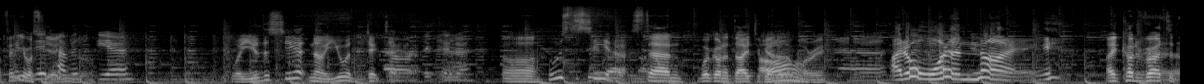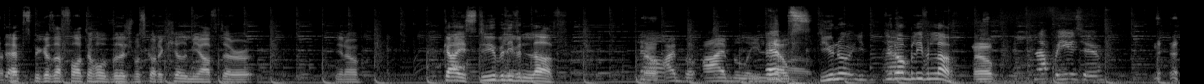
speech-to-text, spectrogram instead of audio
I think We he was did the have angel. a seer. Were you the seer? No, you were the dictator. Oh, dictator. Uh, Who's the seer? Stan, we're gonna die together. Don't Oh. worry. Uh, I don't want to die. I converted Yeah. Ebs because I thought the whole village was gonna kill me after, you know. Guys, do you believe in love? No. I, be- I believe. in Ebs, love. do you know you, you No. don't believe in love? Nope. not for you two.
